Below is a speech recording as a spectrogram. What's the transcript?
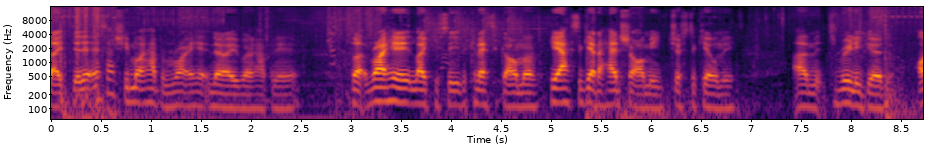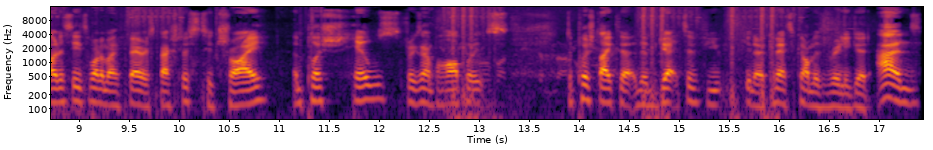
like did it. This actually might happen right here. No, it won't happen here. But right here, like you see, the kinetic armor, he has to get a headshot on me just to kill me. Um, it's really good. Honestly, it's one of my favorite specialists to try and push hills, for example, hard points. To push like the, the objective, you you know, kinetic armor is really good. And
